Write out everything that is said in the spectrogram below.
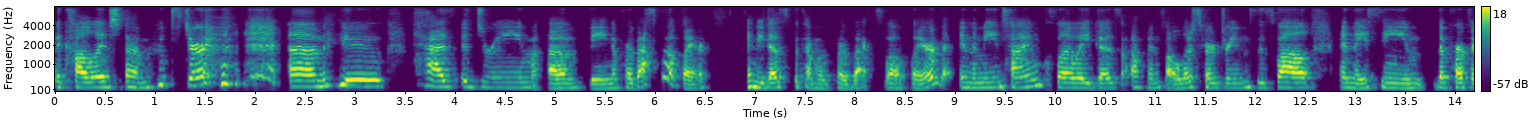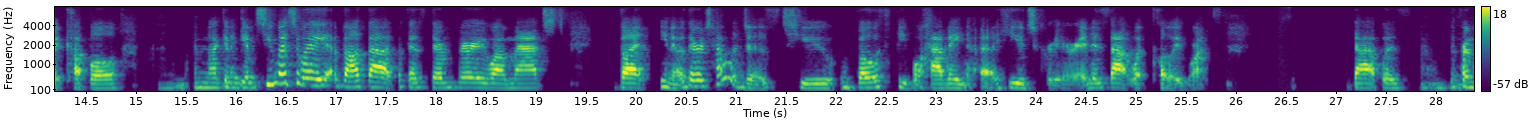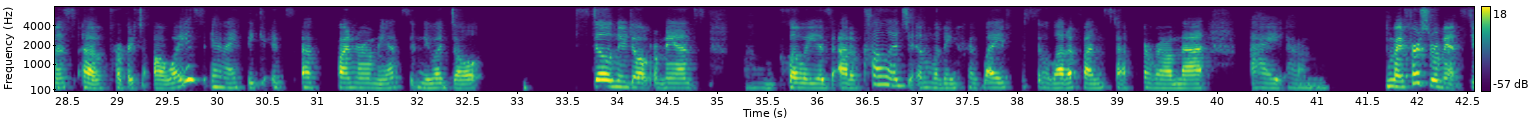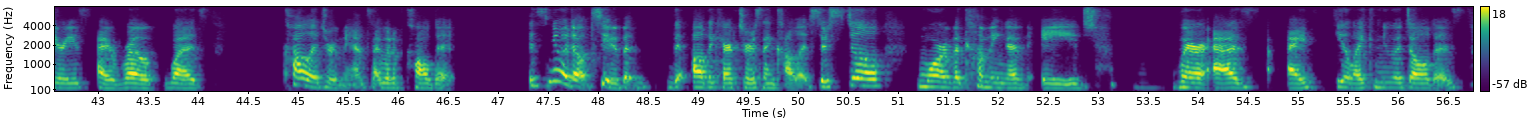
the college um, hoopster um, who has a dream of being a pro basketball player and he does become a pro basketball player. But in the meantime, Chloe goes off and follows her dreams as well, and they seem the perfect couple. Um, I'm not going to give too much away about that because they're very well matched. But you know, there are challenges to both people having a huge career, and is that what Chloe wants? That was um, the premise of Perfect Always, and I think it's a fun romance, a new adult, still new adult romance um, Chloe is out of college and living her life. So a lot of fun stuff around that. I um, my first romance series I wrote was college romance. I would have called it. It's new adult too, but the, all the characters in college. So still more of a coming of age. Whereas I feel like new adult is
